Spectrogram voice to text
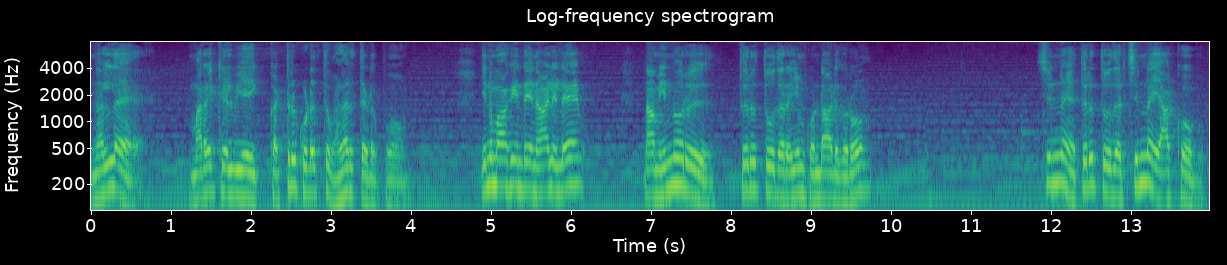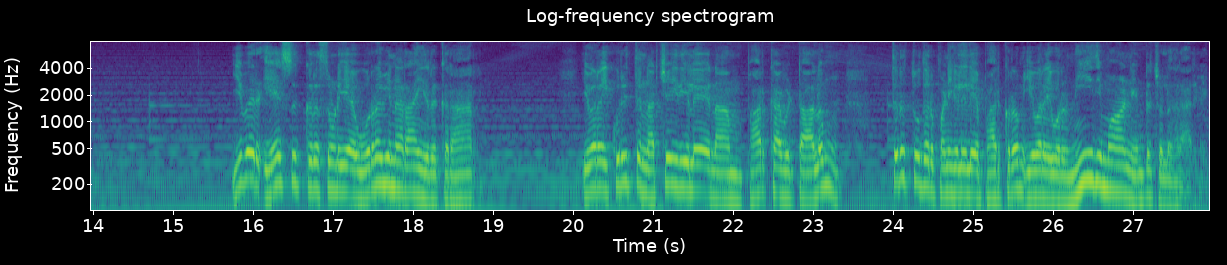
நல்ல மறைக்கல்வியை கற்றுக் கொடுத்து வளர்த்தெடுப்போம். இன்னுமாக இன்றைய நாளிலே நாம் இன்னொரு திருத்தூதரையும் கொண்டாடுகிறோம். சின்ன திருத்தூதர் சின்ன யாக்கோபு. இவர் இயேசு கிறிஸ்துடைய உறவினராய் இருக்கிறார். இவரை குறித்து நற்செய்தியிலே நாம் பார்க்காவிட்டாலும் திருத்தூதர் பணிகளிலே பார்க்கிறோம். இவரை ஒரு நீதிமான் என்று சொல்லுகிறார்கள்.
